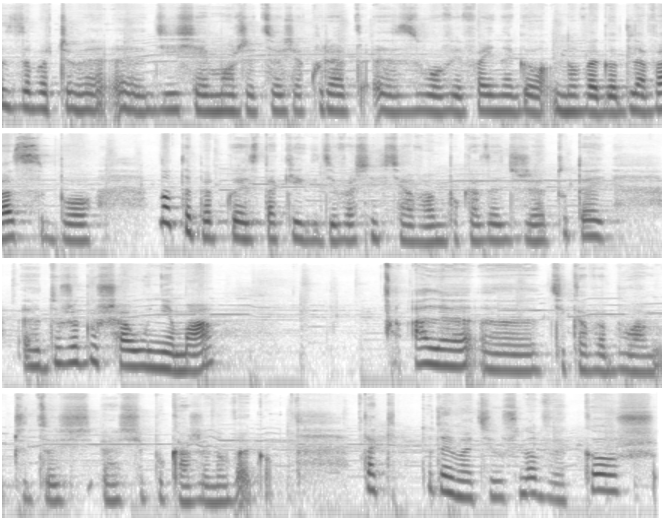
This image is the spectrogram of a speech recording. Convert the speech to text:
Zobaczymy e, dzisiaj może coś akurat e, złowię fajnego, nowego dla Was, bo no te Pepko jest takie, gdzie właśnie chciałam Wam pokazać, że tutaj dużego szału nie ma, ale ciekawa byłam, czy coś się pokaże nowego. Tak, tutaj macie już nowy kosz,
